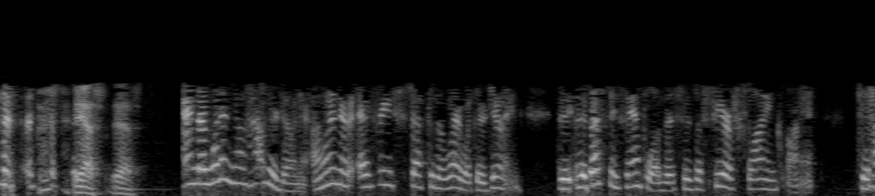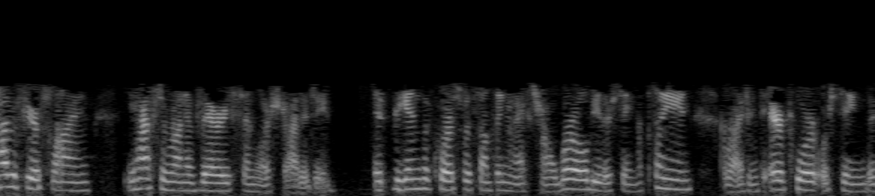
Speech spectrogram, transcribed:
yes, yes. And I want to know how they're doing it. I want to know every step of the way what they're doing. The, the best example of this is a fear of flying client. To have a fear of flying, you have to run a very similar strategy. It begins, of course, with something in the external world, either seeing a plane, arriving at the airport, or seeing the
